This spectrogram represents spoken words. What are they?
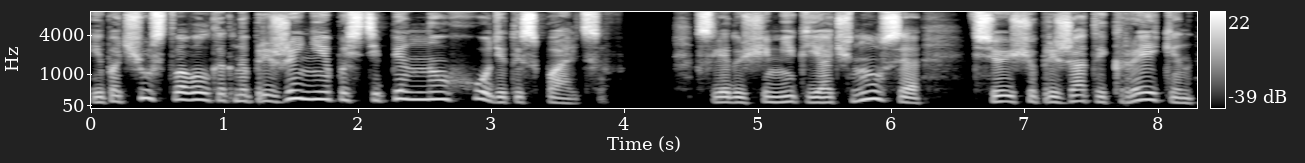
и почувствовал, как напряжение постепенно уходит из пальцев. В следующий миг я очнулся, все еще прижатый к Рейкин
